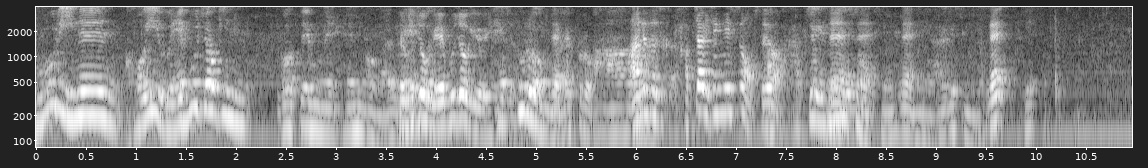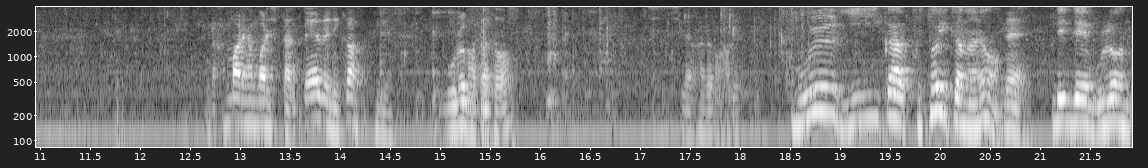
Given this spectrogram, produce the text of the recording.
무리는 거의 외부적인 것 때문에 되는 건가요? 외부적, 외부- 외부적 요인이죠. 100%인가요? 네, 100%. 아. 안에서 갑자기 생길 수는 없어요. 아, 갑자기 네, 생길 수 네, 없어요. 네. 네, 알겠습니다. 네. 예. 한 마리 한 마리씩 다 빼야 되니까, 네. 물을 받아서 시- 진행하도록 하겠습니다. 물 2가 붙어 있잖아요. 네, 근데 이제 물론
